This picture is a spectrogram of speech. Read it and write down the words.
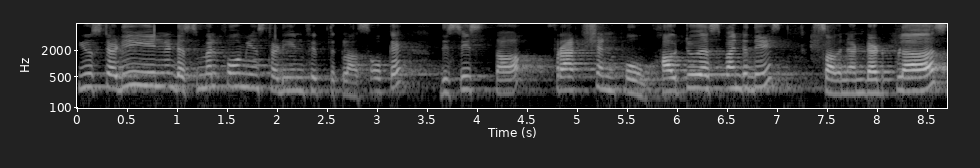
You study in decimal form, you study in 5th class. Okay. This is the fraction form. How to expand this? 700 plus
